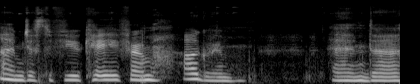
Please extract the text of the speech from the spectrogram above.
I'm just a few K from Aughrim, and uh,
